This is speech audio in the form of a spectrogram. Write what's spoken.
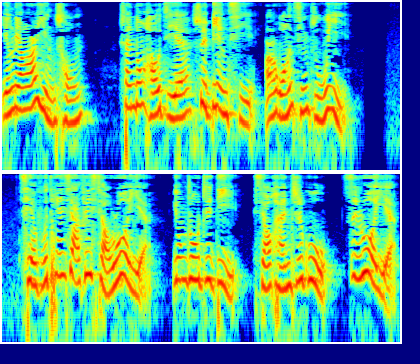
迎粮而引从，山东豪杰遂并起而亡秦足矣。且夫天下非小弱也，雍州之地。崤函之固，自若也。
